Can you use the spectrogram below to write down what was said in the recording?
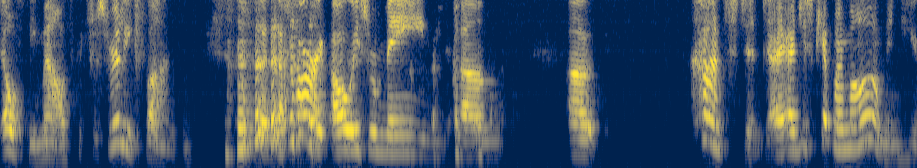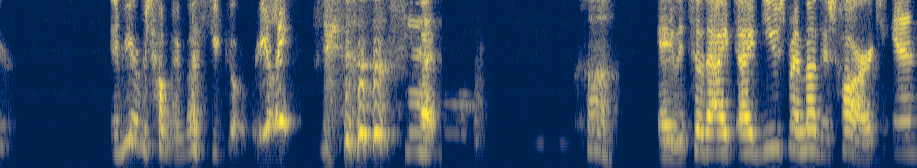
healthy mouth, which was really fun. But the heart always remained um, uh, constant. I, I just kept my mom in here. And if you ever saw my mother, you'd go, really? But Huh. anyway, so that I, I used my mother's heart and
